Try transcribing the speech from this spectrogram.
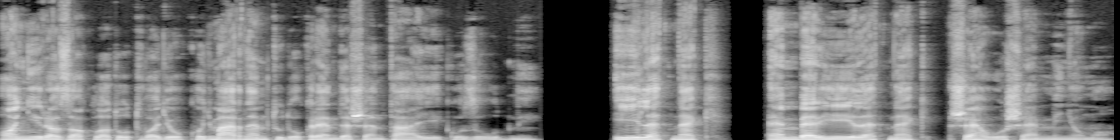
Annyira zaklatott vagyok, hogy már nem tudok rendesen tájékozódni. Életnek, emberi életnek sehol semmi nyoma.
